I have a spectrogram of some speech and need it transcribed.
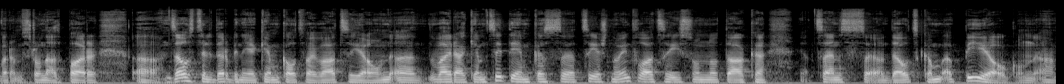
varam runāt par uh, dzelzceļa darbiniekiem kaut vai Vācijā un uh, vairākiem citiem, kas uh, cieš no inflācijas un no tā, ka jā, cenas uh, daudz kam pieaug, un uh,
